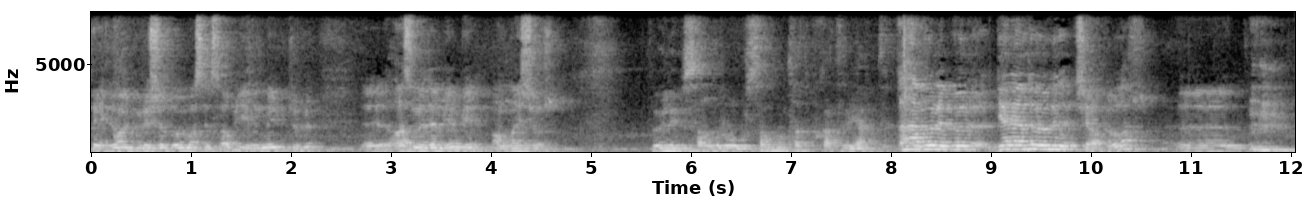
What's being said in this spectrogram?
pehlivan güreşe doymaz hesabı yenilmeyi bir türlü e, hazmedemeyen bir anlayışı var. Böyle bir saldırı olursa bunun tatbikatını yaptık. Ha böyle böyle genelde öyle şey yapıyorlar. Ee,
